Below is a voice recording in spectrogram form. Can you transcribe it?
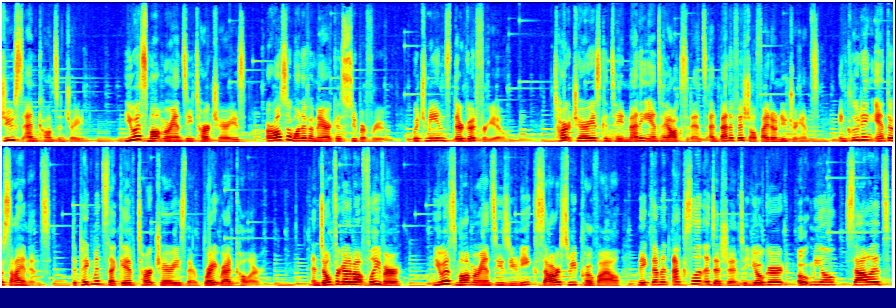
juice, and concentrate. US Montmorency tart cherries are also one of America's superfruit, which means they're good for you. Tart cherries contain many antioxidants and beneficial phytonutrients, including anthocyanins, the pigments that give tart cherries their bright red color. And don't forget about flavor. U.S. Montmorency's unique sour sweet profile make them an excellent addition to yogurt, oatmeal, salads,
